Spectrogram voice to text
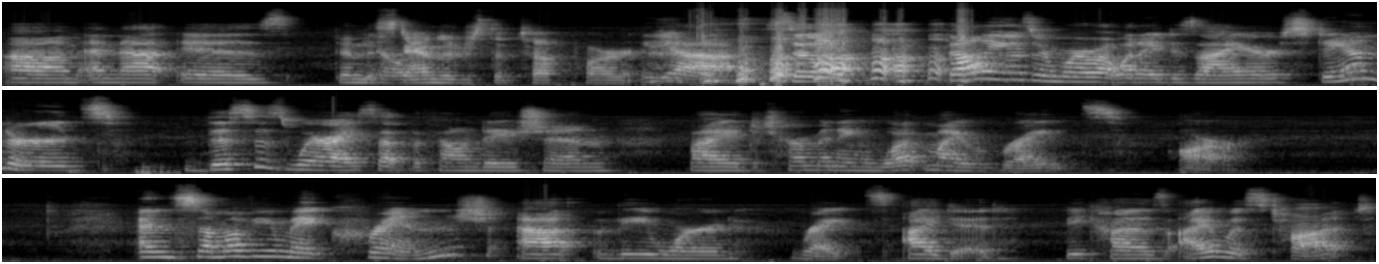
Um, and that is, Then the know, standard is the tough part. Yeah, so- values are more about what I desire. Standards, this is where I set the foundation by determining what my rights are. And some of you may cringe at the word rights. I did because I was taught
